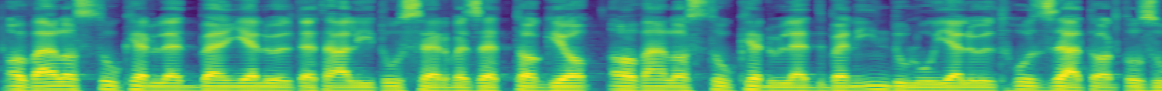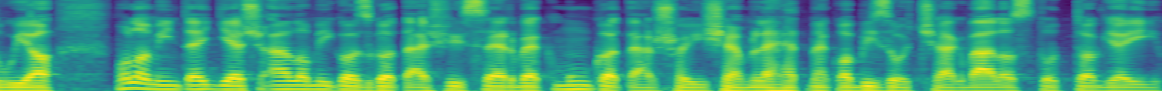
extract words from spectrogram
a választókerületben jelöltet állító szervezet tagja, a választókerületben induló jelölt hozzátartozója, valamint egyes államigazgatási szervek munkatársai sem lehetnek a bizottság választott tagjai.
